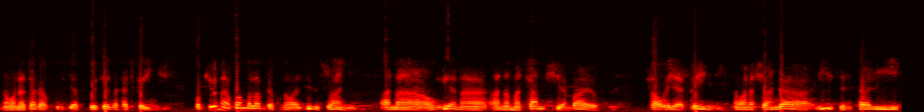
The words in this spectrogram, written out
na wanataka kuja kuwekeza katika nchi, wakiona ya kwamba labda kuna waziri fulani anaongea na ana matamshi ambayo hawayapendi na wanashangaa hii serikali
